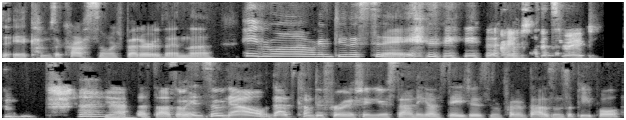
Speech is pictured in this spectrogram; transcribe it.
It comes across so much better than the, hey everyone, we're going to do this today. right. That's right. yeah. That's awesome. And so now that's come to fruition. You're standing on stages in front of thousands of people.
